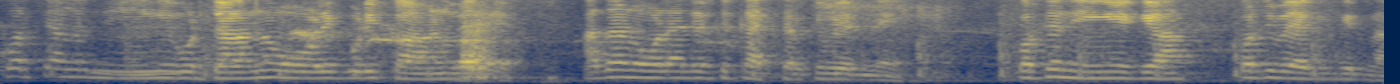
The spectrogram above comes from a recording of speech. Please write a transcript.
കുറച്ച് അങ്ങോട്ട് നീങ്ങി കൊടുത്താളെന്ന് ഓളി കൂടി കാണുവേ അതാണ് ഓൾ എന്റെ അടുത്ത് കച്ചർക്ക് വരുന്നേ. കുറച്ച് നീങ്ങി വെക്കുക കുറച്ച് ബാഗിൽ കിട്ടുന്ന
